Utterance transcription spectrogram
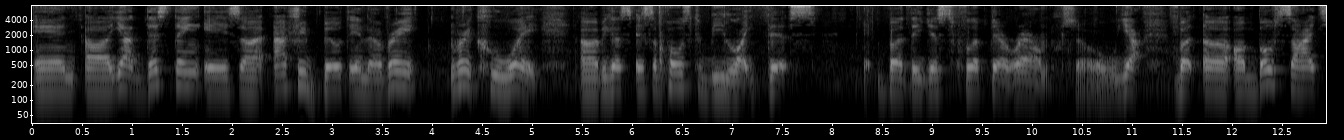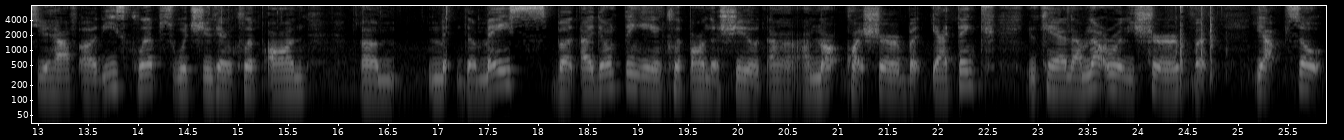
and uh, yeah this thing is uh, actually built in a very very cool way uh, because it's supposed to be like this but they just flipped it around. So yeah. But uh, on both sides you have uh, these clips which you can clip on um, the mace but I don't think you can clip on the shield. Uh, I'm not quite sure but yeah I think you can. I'm not really sure but yeah. So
